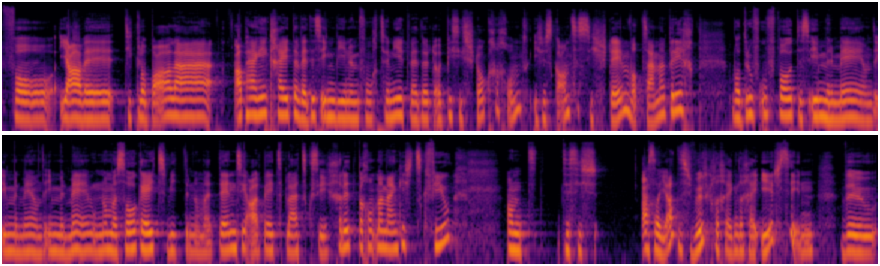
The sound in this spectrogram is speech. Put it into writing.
von, ja, wenn die globalen Abhängigkeiten, wenn das irgendwie nicht mehr funktioniert, wenn dort etwas ins Stocken kommt, ist ein ganzes System, das zusammenbricht die darauf aufbaut, dass immer mehr und immer mehr und immer mehr, und nur so geht es weiter, nur dann sind Arbeitsplätze gesichert, bekommt man manchmal das Gefühl. Und das ist, also ja, das ist wirklich eigentlich ein Irrsinn, weil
